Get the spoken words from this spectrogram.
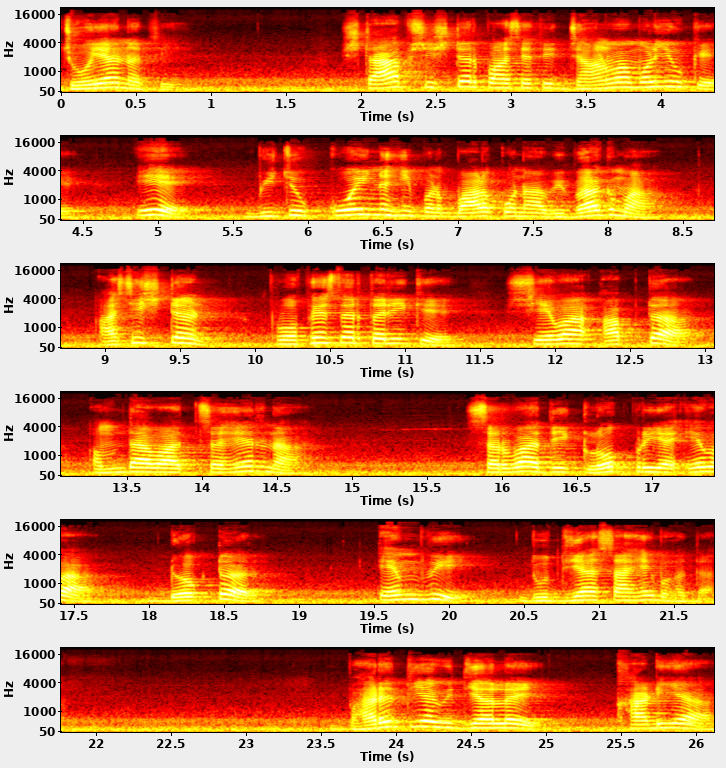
જોયા નથી. સ્ટાફ સિસ્ટર પાસેથી જાણવા મળ્યું કે એ બીજું કોઈ નહીં પણ બાળકોના વિભાગમાં આસિસ્ટન્ટ પ્રોફેસર તરીકે સેવા આપતા અમદાવાદ શહેરના સર્વાધિક લોકપ્રિય એવા ડૉક્ટર એમ વી દુધિયા સાહેબ હતા. ભારતીય વિદ્યાલય ખાડિયા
